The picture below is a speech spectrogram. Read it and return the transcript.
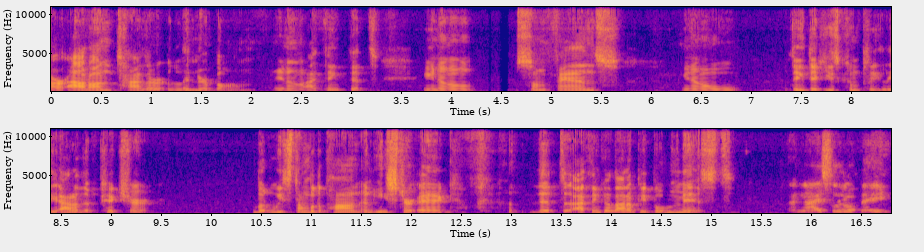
are out on Tyler Linderbaum. You know, I think that, you know, some fans, you know, think that he's completely out of the picture. But we stumbled upon an Easter egg that uh, I think a lot of people missed. A nice little baby.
